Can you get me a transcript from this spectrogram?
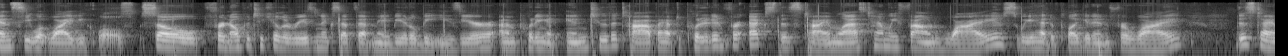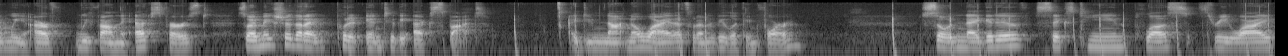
and see what y equals. So for no particular reason except that maybe it'll be easier, I'm putting it into the top. I have to put it in for x this time. Last time we found y, so we had to plug it in for y. This time we are we found the x first, so I make sure that I put it into the x spot. I do not know why, that's what I'm gonna be looking for. So negative 16 plus 3y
